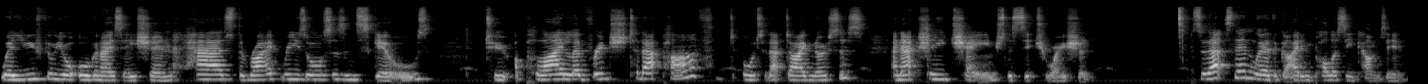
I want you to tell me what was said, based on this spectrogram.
where you feel your organization has the right resources and skills to apply leverage to that path or to that diagnosis and actually change the situation. So that's then where the guiding policy comes in.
